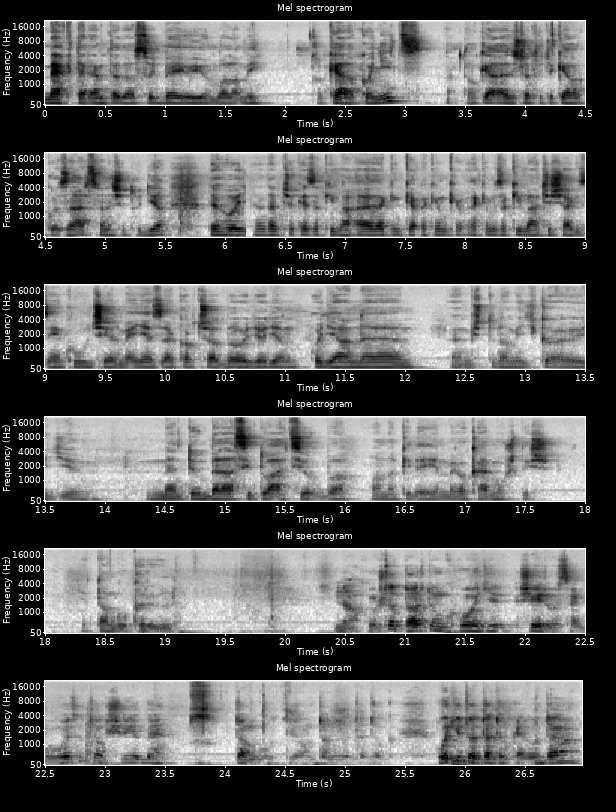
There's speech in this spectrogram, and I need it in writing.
megteremted azt, hogy bejöjjön valami. Ha kell, akkor nyitsz, nem tudom, kell, ez is lehet, hogyha kell, akkor zársz, fene se tudja, de hogy nem csak ez a kíván, nekem, nekem, nekem ez a kíváncsiság, ez ilyen kulcsélmény ezzel kapcsolatban, hogy hogyan, hogyan ö, nem is tudom, így, így mentünk bele a szituációkba annak idején, meg akár most is, a tangó körül. Na, most ott tartunk, hogy Svédországban voltatok, Svédbe tangót tanultatok. Hogy jutottatok el oda,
